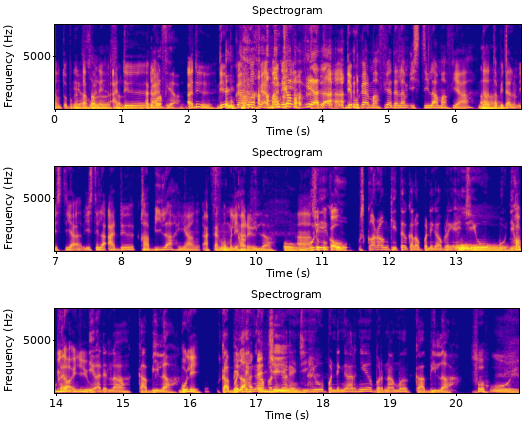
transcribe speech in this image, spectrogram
untuk pengetahuan Ya, eh, salam, ada Ada mafia? Ada. Dia bukan mafia. Bukan Maknanya mafia lah. dia bukan mafia dalam istilah mafia, da- Ah. tapi dalam istilah istilah ada kabilah yang akan Fuh, memelihara. Kabilah. Oh. Ah, Boleh suku kau. oh, sekarang kita kalau pendengar-pendengar Oh. NGU dia Kabilah bukan NGU. dia adalah kabilah. Boleh. Kabilah Pendengar-pendengar NGU. NGU pendengarnya bernama kabilah. Fuh. Oi.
